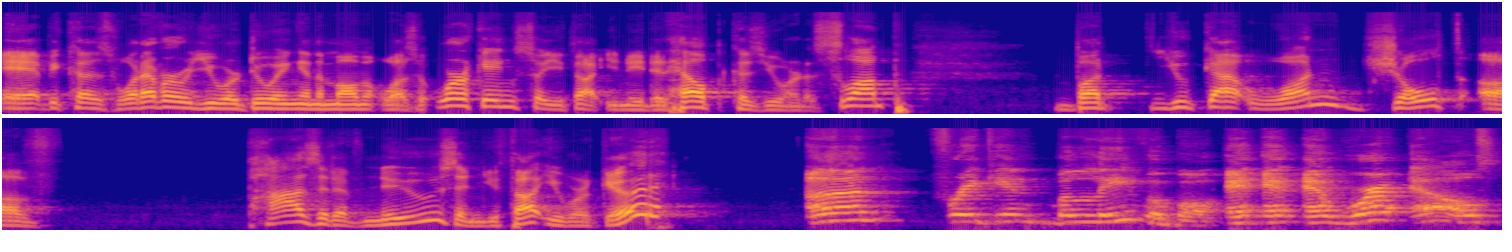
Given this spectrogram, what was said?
And eh, because whatever you were doing in the moment wasn't working. So you thought you needed help because you were in a slump. But you got one jolt of positive news and you thought you were good? Unfreaking believable. And, and, and where else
